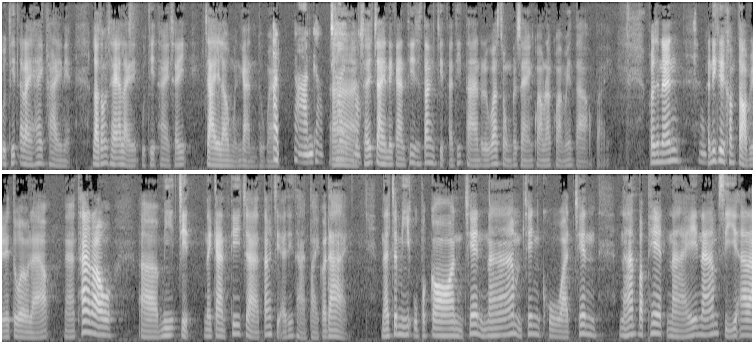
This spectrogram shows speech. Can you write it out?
อุทิศอะไรให้ใครเนี่ย เราต้องใช้อะไรอุทิศให้ใช้ ใจเราเหมือนกันถูกไหมอธิษฐานค่ะใช่ค่ะใช้ใจในการที่จะตั้งจิตอธิษฐาน หรือว่าส่งกระแสความรักความเมตตาออกไป เพราะฉะนั้นอันนี้คือคำตอบอยู่ในตัวอยู่แล้วนะถ้าเรามีจิตในการที่จะตั้งจิตอธิษฐานไปก็ได้นะจะมีอุปกรณ์ เช่นน้ำเช่นขวด เช่น น้ำประเภทไหน น้ำสีอะไร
